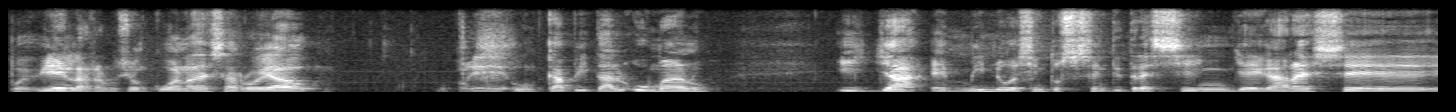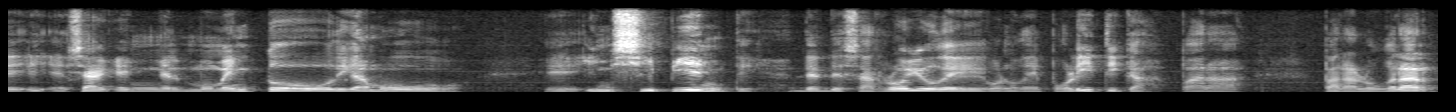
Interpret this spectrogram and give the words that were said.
Pues bien, la Revolución Cubana ha desarrollado eh, un capital humano y ya en 1963, sin llegar a ese, eh, o sea, en el momento, digamos, eh, incipiente del desarrollo de, bueno, de políticas para, para lograr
